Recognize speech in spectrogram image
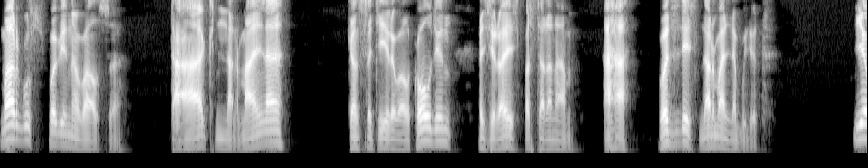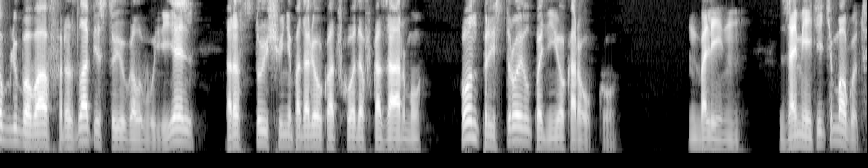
Маргус повиновался. «Так, нормально», — констатировал Колдин, озираясь по сторонам. «Ага, вот здесь нормально будет» и, облюбовав разлапистую голову ель, растущую неподалеку от входа в казарму, он пристроил под нее коробку. «Блин, заметить могут!»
